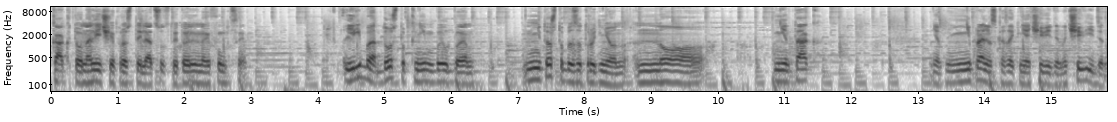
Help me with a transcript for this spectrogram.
как то наличие просто или отсутствие той или иной функции, либо доступ к ним был бы не то чтобы затруднен, но не так нет, неправильно сказать не очевиден, очевиден.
